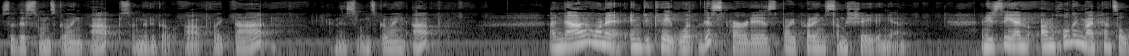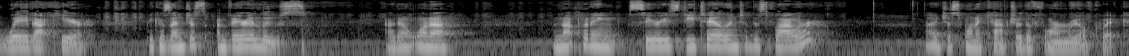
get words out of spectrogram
So this one's going up, so I'm gonna go up like that and this one's going up. And now I wanna indicate what this part is by putting some shading in. And you see, I'm, I'm holding my pencil way back here because I'm just, I'm very loose. I don't wanna, I'm not putting serious detail into this flower. I just want to capture the form real quick.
